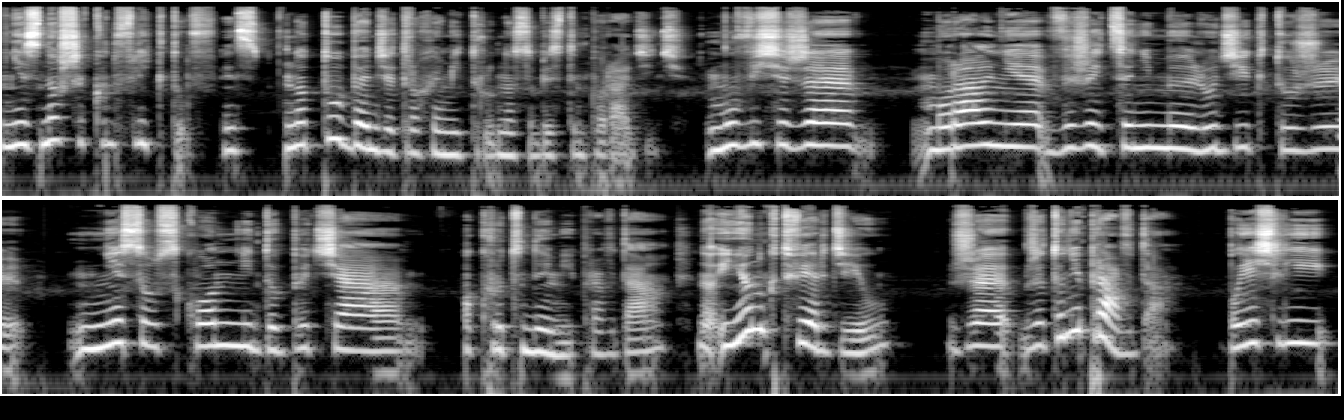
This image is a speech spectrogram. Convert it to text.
nie znoszę konfliktów, więc no tu będzie trochę mi trudno sobie z tym poradzić. Mówi się, że moralnie wyżej cenimy ludzi, którzy nie są skłonni do bycia okrutnymi, prawda? No i Jung twierdził, że, że to nieprawda bo jeśli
